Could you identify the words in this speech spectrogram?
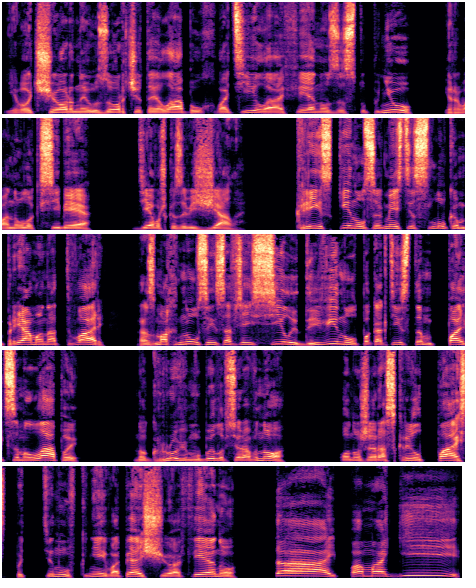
Его черная узорчатая лапа ухватила Афену за ступню и рванула к себе. Девушка завизжала. Крис кинулся вместе с луком прямо на тварь, размахнулся и со всей силы двинул по когтистым пальцам лапы, но Грувиму было все равно. Он уже раскрыл пасть, подтянув к ней вопящую Афену. «Тай, помоги!»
